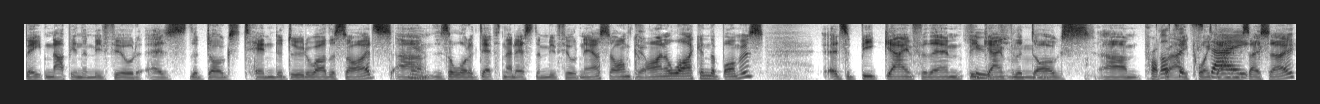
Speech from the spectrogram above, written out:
beaten up in the midfield as the Dogs tend to do to other sides. Um, Yeah. There's a lot of depth in that Essendon midfield now, so I'm kind of liking the Bombers. It's a big game for them, big Huge. game for the Dogs. Um, proper Lots eight point game, as they say.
